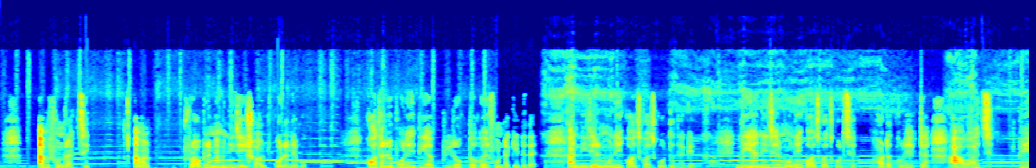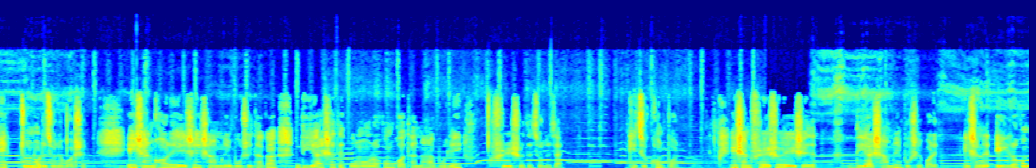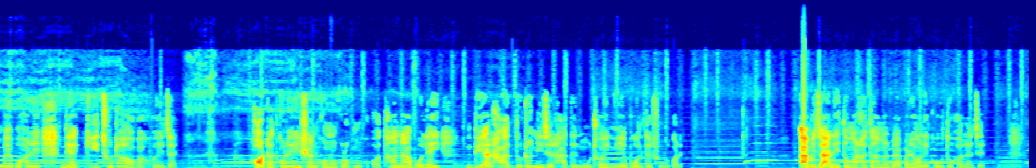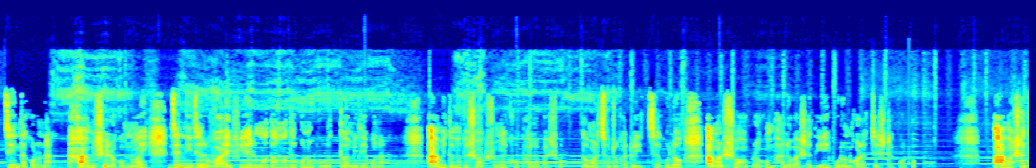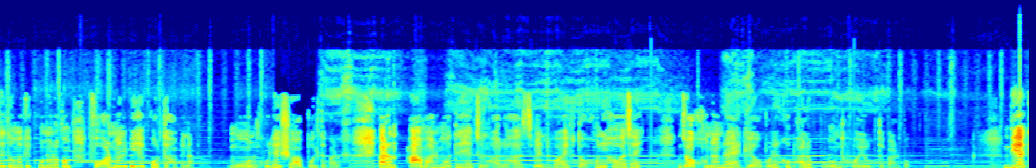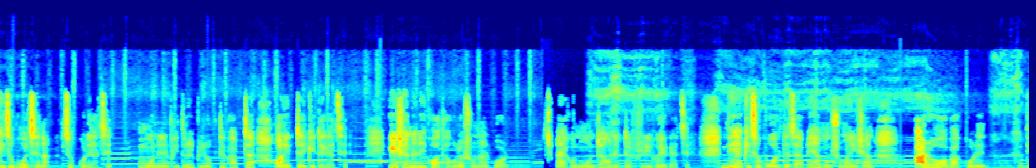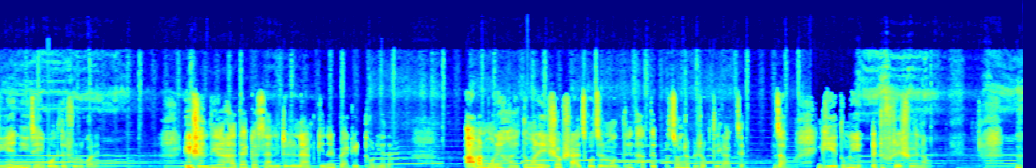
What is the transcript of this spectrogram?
আমি ফোন রাখছি। আমার প্রবলেম আমি নিজেই সলভ করে নেব। কথাটা বলেই দিয়া বিরক্ত হয়ে ফোনটা কেটে দেয় আর নিজের মনে গজগজ করতে থাকে। দিয়া নিজের মনে গজগজ করছে। হঠাৎ করে একটা আওয়াজ পেয়ে একটু নড়ে চড়ে বসে। ঈশান ঘরে এসেই সামনে বসে থাকা দিয়ার সাথে কোনো রকম কথা না বলেই ফ্রেশ হতে চলে যায়। কিছুক্ষণ পর ঈশান ফ্রেশ হয়ে এসে দিয়ার সামনে বসে পড়ে। ঈশানের এই রকম ব্যবহারে দিয়া কিছুটা অবাক হয়ে যায়। হঠাৎ করে ঈশান কোনো রকম কথা না বলেই দিয়ার হাত দুটো নিজের হাতের মুঠোয় নিয়ে বলতে শুরু করে। আমি জানি তোমার হয়তো আমার ব্যাপারে অনেক কৌতূহল আছে। চিন্তা করো না, আমি সেরকম নয় যে নিজের ওয়াইফের মতামতের কোনো গুরুত্ব আমি দেব না। আমি তোমাকে সব সময় খুব ভালোবাসবো। তোমার ছোটোখাটো ইচ্ছাগুলো আমার সব রকম ভালোবাসা দিয়েই পূরণ করার চেষ্টা করব। আমার সাথে তোমাকে কোনো রকম ফর্মাল বিহেভ করতে হবে না। মন খুলে সব বলতে পারো। কারণ আমার মতে একজন ভালো হাজব্যান্ড ওয়াইফ তখনই হওয়া যায় যখন আমরা একে অপরের খুব ভালো বন্ধু হয়ে উঠতে পারব। দিয়া কিছু বলছে না, চুপ করে আছে। মনের ভিতরে বিরক্তি ভাবটা অনেকটাই কেটে গেছে। ঈশানের এই কথাগুলো শোনার পর এখন মনটা অনেকটা ফ্রি হয়ে গেছে। দিয়া কিছু বলতে যাবে এমন সময় ঈশান আরও অবাক করে দিয়ে নিজেই বলতে শুরু করে। ঈশান দিয়ার হাতে একটা স্যানিটারি ন্যাপকিনের প্যাকেট ধরিয়ে দেয়। আমার মনে হয় তোমার এইসব সাজগোজের মধ্যে থাকতে প্রচণ্ড বিরক্তি লাগছে। যাও, গিয়ে তুমি একটু ফ্রেশ হয়ে নাও।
